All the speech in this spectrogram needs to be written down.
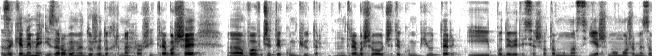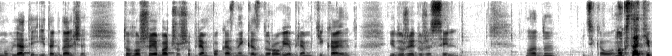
Закинемо і заробимо дуже дохрена грошей. Треба ще е, вивчити комп'ютер. Треба ще вивчити комп'ютер і подивитися, що там у нас є, що ми можемо замовляти і так далі. Того, що я бачу, що прям показники здоров'я прям тікають. І дуже і дуже сильно. Ладно, цікаво. Ну, кстати,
